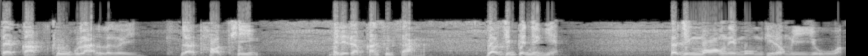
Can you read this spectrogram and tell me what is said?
แต่กลับถูกละเลย และทอดทิ้ง ไม่ได้รับการศึกษา เราจึงเป็นอย่างเนี้ยเราจึงมองในมุมที่เรามีอยู่อะ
